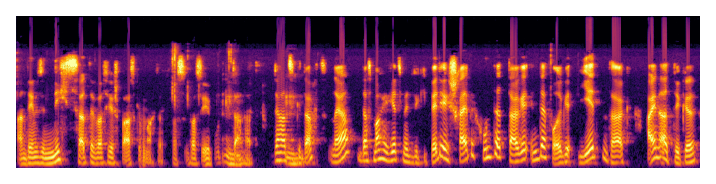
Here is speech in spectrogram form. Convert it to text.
an dem sie nichts hatte, was ihr Spaß gemacht hat, was, was ihr gut getan mhm. hat. Da hat mhm. sie gedacht, naja, das mache ich jetzt mit Wikipedia. Ich schreibe 100 Tage in der Folge, jeden Tag ein Artikel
